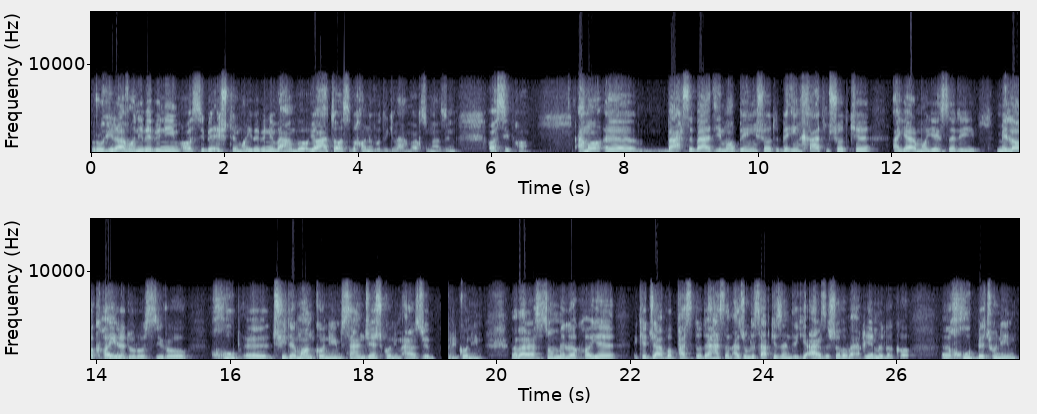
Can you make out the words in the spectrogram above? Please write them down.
روحی روانی ببینیم آسیب اجتماعی ببینیم و انواع یا حتی آسیب خانوادگی و انواع از این آسیب ها اما بحث بعدی ما به این شد به این ختم شد که اگر ما یک سری ملاک های درستی رو خوب چیدمان کنیم سنجش کنیم ارزیابی کنیم و بر اساس اون ملاک های که جواب پس داده هستن از جمله سبک زندگی ارزش و بقیه ملاک ها خوب بتونیم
